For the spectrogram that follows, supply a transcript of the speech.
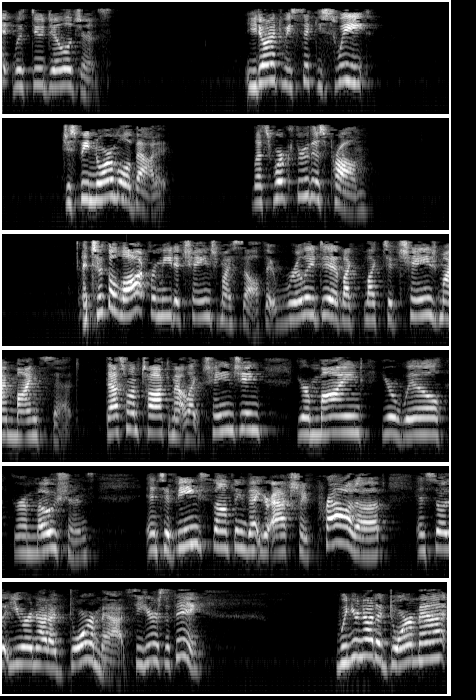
it with due diligence. You don't have to be sicky sweet. Just be normal about it. Let's work through this problem. It took a lot for me to change myself. It really did. Like, like to change my mindset. That's what I'm talking about. Like changing your mind, your will, your emotions into being something that you're actually proud of and so that you are not a doormat. See, here's the thing. When you're not a doormat,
